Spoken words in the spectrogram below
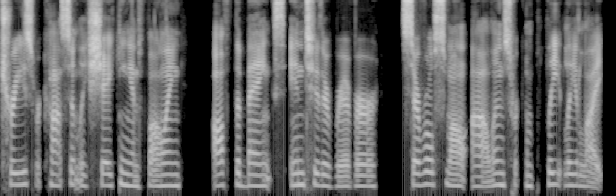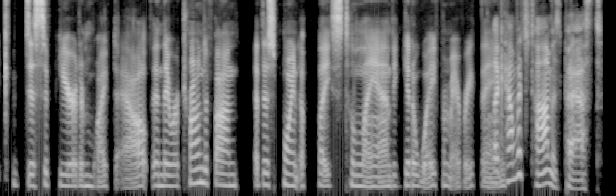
Trees were constantly shaking and falling off the banks into the river. Several small islands were completely like disappeared and wiped out. And they were trying to find at this point a place to land and get away from everything. like how much time has passed?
